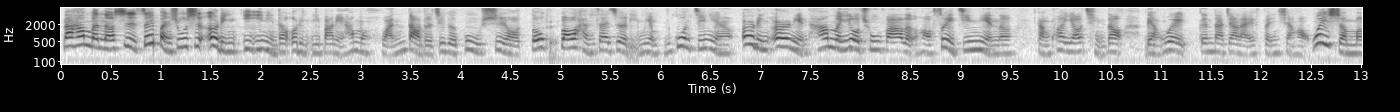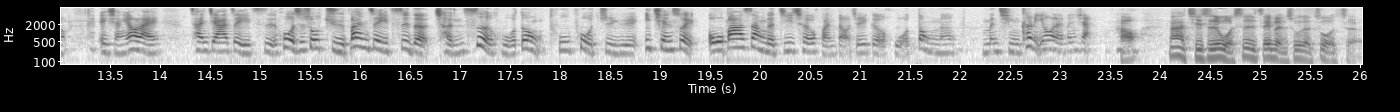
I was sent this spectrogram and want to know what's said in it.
那他们呢是这本书是二零一一年到二零一八年他们环岛的这个故事哦，都包含在这里面。不过今年二零二二年他们又出发了哈，所以今年呢，赶快邀请到两位跟大家来分享哈，为什么哎想要来？参加这一次，或者是说举办这一次的橙色活动，突破制约一千岁欧巴上的机车环岛这个活动呢？我们请克里欧来分享。好，那其实我是这本书的作者，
